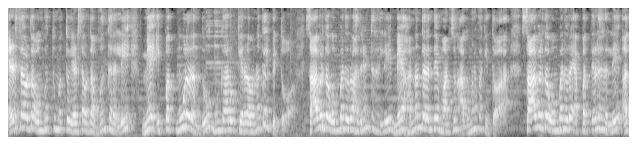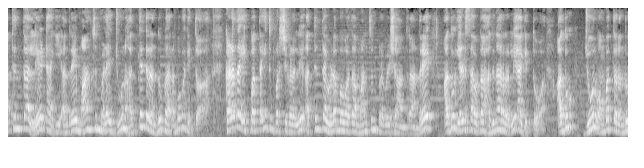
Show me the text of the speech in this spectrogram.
ಎರಡ್ ಸಾವಿರದ ಒಂಬತ್ತು ಮತ್ತು ಎರಡ್ ಸಾವಿರದ ಒಂದರಲ್ಲಿ ಮೇ ಇಪ್ಪತ್ತ್ ಮೂರರಂದು ಮುಂಗಾರು ಕೇರಳವನ್ನು ತಲುಪಿತ್ತು. ಸಾವಿರದ ಒಂಬೈನೂರ ಹದಿನೆಂಟರಲ್ಲಿ ಮೇ ಹನ್ನೊಂದರಂದೇ ಮಾನ್ಸೂನ್ ಆಗಮನವಾಗಿತ್ತು. ಸಾವಿರದ ಒಂಬೈನೂರ ಎಪ್ಪತ್ತೆರಡರಲ್ಲಿ ಅತ್ಯಂತ ಲೇಟ್ ಆಗಿ ಅಂದರೆ ಮಾನ್ಸೂನ್ ಮಳೆ ಜೂನ್ ಹದಿನೆಂಟರಂದು ಪ್ರಾರಂಭವಾಗಿತ್ತು. ಕಳೆದ ಇಪ್ಪತ್ತೈದು ವರ್ಷಗಳಲ್ಲಿ ಅತ್ಯಂತ ವಿಳಂಬವಾದ ಮಾನ್ಸೂನ್ ಪ್ರವೇಶ ಅಂತ ಅಂದರೆ ಅದು ಎರಡ್ ಸಾವಿರದ ಹದಿನಾರರಲ್ಲಿ ಆಗಿತ್ತು. ಅದು ಜೂನ್ ಒಂಬತ್ತರಂದು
